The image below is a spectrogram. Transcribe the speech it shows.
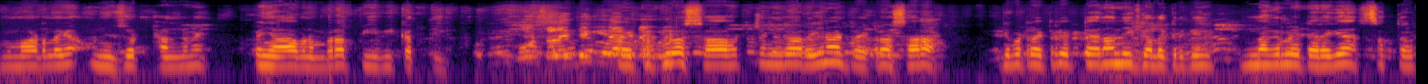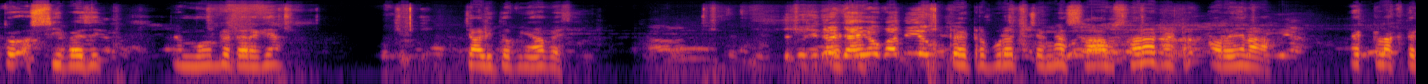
ਮਾਡਲ ਹੈਗਾ 1998 ਪੰਜਾਬ ਨੰਬਰ ਆ PV31 ਟਰੈਕਟਰ ਪੂਰਾ ਸਾਫ਼, ਚੰਗਾ ਰਹਿਣਾ ਟਰੈਕਟਰ ਆ ਸਾਰਾ। ਜੇ ਆਪਾਂ ਟਰੈਕਟਰ ਦੇ ਟਾਇਰਾਂ ਦੀ ਗੱਲ ਕਰੀਏ ਮਗਰਲੇ ਟਾਇਰ ਹੈਗਾ 70 ਤੋਂ 80 ਪੈਸੇ ਤੇ ਮੂਹਰਲੇ ਟਾਇਰ ਹੈਗਾ 40 ਤੋਂ 50 ਪੈਸੇ। ਤੇ ਤੂੰ ਜਿੱਦਾਂ ਜਾਏਗਾ ਉਹ ਕਾਹਦੀ ਜਾਊ ਟਰੈਕਟਰ ਪੂਰਾ ਚੰਗਾ ਸਾਫ਼ ਸਾਰਾ ਟਰੈਕਟਰ ਓਰੀਜਨਲ ਆ। 1 ਲੱਖ ਤੇ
